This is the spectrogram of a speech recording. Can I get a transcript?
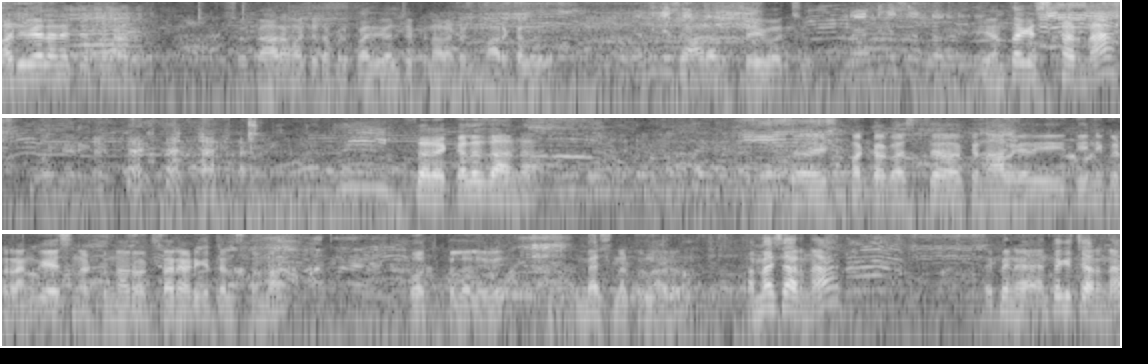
పదివేలు అనేది చెప్పినారు. సో బేరం వచ్చేటప్పుడు పదివేలు చెప్పినారంటే మరకలు. బేరం చేయవచ్చు. ఎంతకి ఇస్తారనా సరే కలుద్దా అన్న. సో పక్కకు వస్తే ఒక నాలుగైదు దీనికి కూడా రంగు వేసినట్టున్నారు. ఒకసారి అడిగి తెలుసుకుందాం. పోతు పిల్లలు ఇవి. అమ్మేసినట్టున్నారు. అమ్మేశారనా? అయిపోయినా ఎంతకి ఇచ్చారనా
